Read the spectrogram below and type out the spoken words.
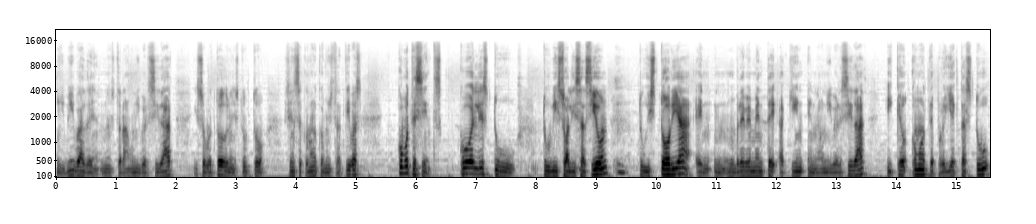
y viva de nuestra universidad y sobre todo del Instituto de Ciencias Económicas Administrativas, ¿cómo te sientes? ¿Cuál es tu, tu visualización, tu historia en, brevemente aquí en, la universidad y cómo te proyectas tú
